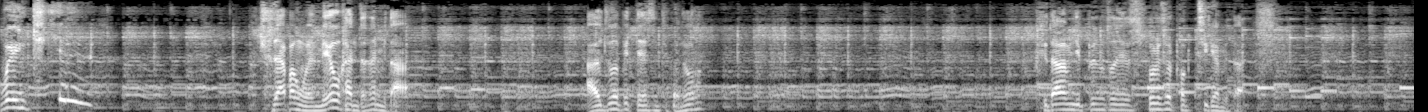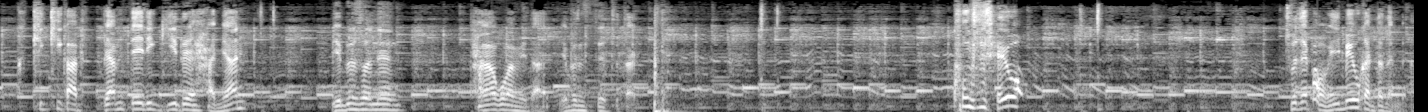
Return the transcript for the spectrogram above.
웬 키키를 주자 방법은 매우 간단합니다. 아주 배틀 선택하죠 그 다음 예쁜 손에 솔솔 벅치게 합니다. 그 키키가 뺨 때리기를 하면 손은 당하고 맙니다. 손에 두닥. 콩 쓰세요? 조제 방법이 매우 간단합니다.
